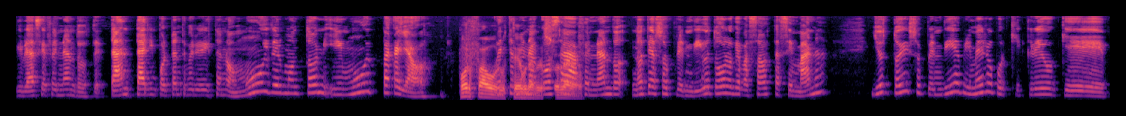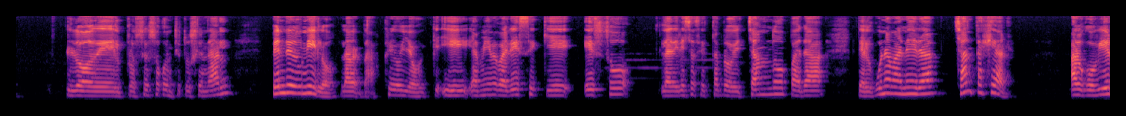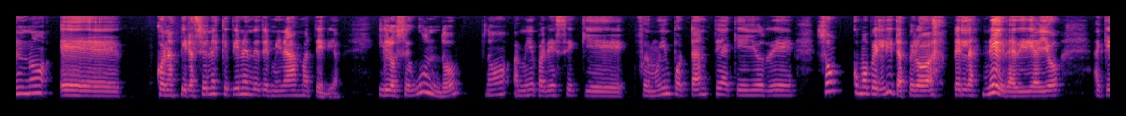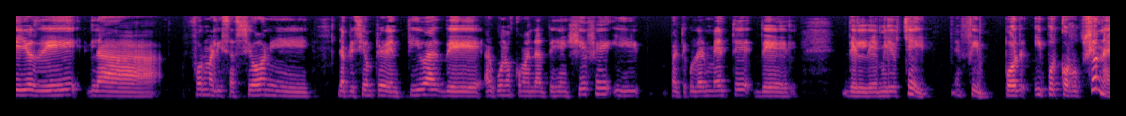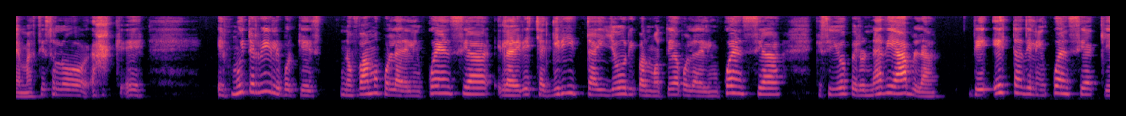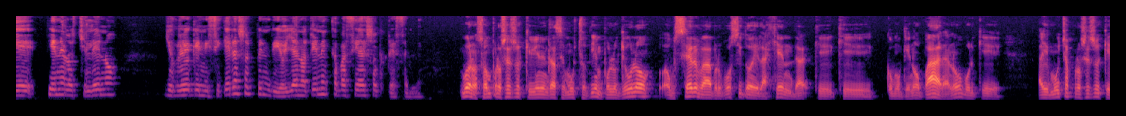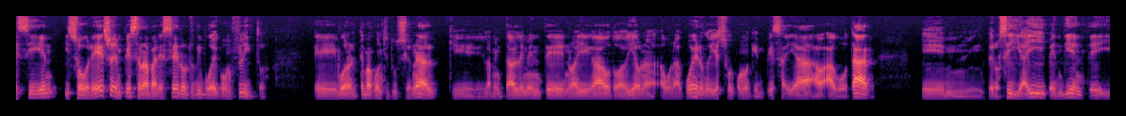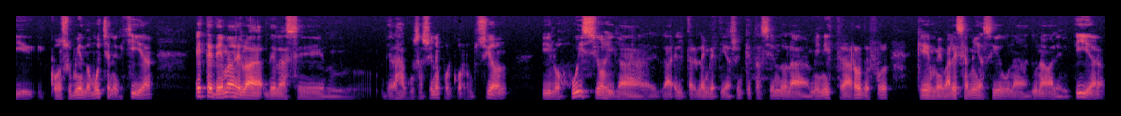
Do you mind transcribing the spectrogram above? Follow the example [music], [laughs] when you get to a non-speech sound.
Gracias, Fernando. Tan, tan importante periodista, no, muy del montón y muy pa' callado. Por favor, Cuéntame usted una, una cosa, Fernando, ¿no te ha sorprendido todo lo que ha pasado esta semana? Yo estoy sorprendida primero porque creo que lo del proceso constitucional pende de un hilo, la verdad, creo yo. Y a mí me parece que eso la derecha se está aprovechando para, de alguna manera, chantajear al gobierno eh, con aspiraciones que tienen determinadas materias. Y lo segundo, ¿no? A mí me parece que fue muy importante aquello de, son como perlitas, pero [laughs] perlas negras, diría yo, aquello de la formalización y la prisión preventiva de algunos comandantes en jefe y particularmente del, del Emilio Cheire. En fin, y por corrupción además. Eso lo, ah, es muy terrible porque nos vamos por la delincuencia, la derecha grita y llora y palmotea por la delincuencia, qué sé yo, pero nadie habla de esta delincuencia que tienen los chilenos, yo creo que ni siquiera sorprendido, ya no tienen capacidad de sorpresa. Bueno, son procesos que vienen de hace mucho tiempo. Lo que uno observa a propósito de la agenda, que, que como que no para, ¿no? Porque hay muchos procesos que siguen y sobre eso empiezan a aparecer otro tipo de conflictos. Eh, bueno, el tema constitucional, que lamentablemente no ha llegado todavía a, un acuerdo y eso como que empieza ya a, agotar, em, pero sigue ahí pendiente y consumiendo mucha energía. Este tema de, las, em, de las acusaciones por corrupción y los juicios y la, la investigación que está haciendo la ministra Rutherford que me parece a mí ha sido una, de una valentía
